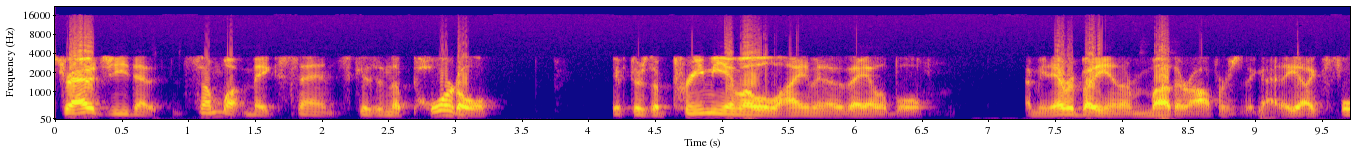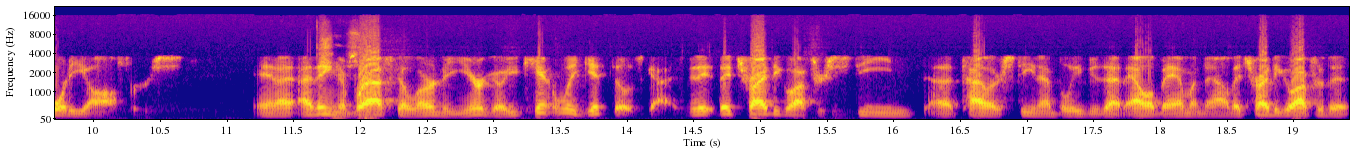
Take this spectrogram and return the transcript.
strategy that somewhat makes sense because in the portal, if there's a premium lineman available, I mean, everybody and their mother offers the guy. They get like 40 offers. And I, I think Nebraska learned a year ago you can't really get those guys. They, they tried to go after Steen, uh, Tyler Steen, I believe, he's at Alabama now. They tried to go after the,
